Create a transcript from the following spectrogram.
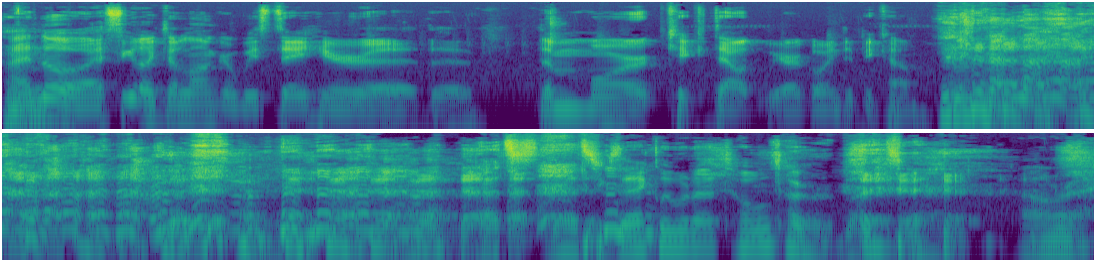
I know. I feel like the longer we stay here, uh, the the more kicked out we are going to become. That's that's exactly what I told her. But uh, all right.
